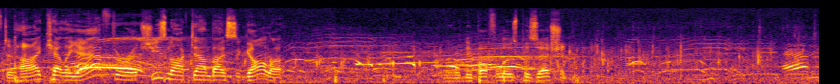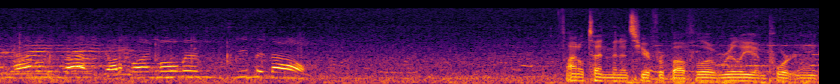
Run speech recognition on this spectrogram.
Lifted high, Kelly after it. She's knocked down by Segala. It'll be Buffalo's possession. Gotta find moments. Keep it now. Final 10 minutes here for Buffalo. Really important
